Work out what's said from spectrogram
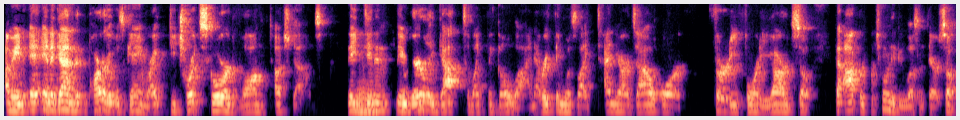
I mean, and again, part of it was game, right? Detroit scored long touchdowns. They mm. didn't, they rarely got to like the goal line. Everything was like 10 yards out or 30, 40 yards. So the opportunity wasn't there. So,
